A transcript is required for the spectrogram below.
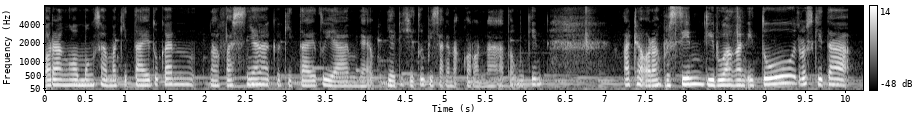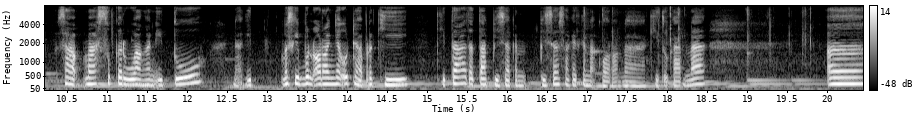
orang ngomong sama kita itu kan nafasnya ke kita itu ya ya di situ bisa kena corona atau mungkin ada orang bersin di ruangan itu terus kita masuk ke ruangan itu. Nah meskipun orangnya udah pergi kita tetap bisa ken bisa sakit kena corona gitu. Karena uh,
